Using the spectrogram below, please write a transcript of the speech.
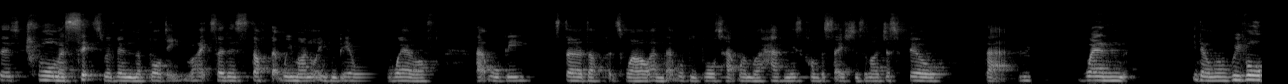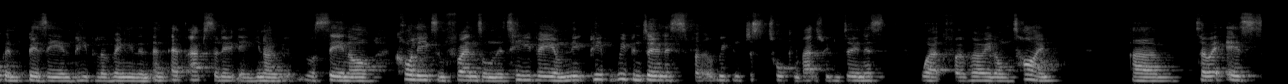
there's trauma sits within the body, right? So there's stuff that we might not even be aware of that will be stirred up as well, and that will be brought up when we're having these conversations. And I just feel that when you know we've all been busy and people are ringing and, and absolutely you know we're seeing our colleagues and friends on the tv and new people we've been doing this for we've been just talking about this we've been doing this work for a very long time. Um, so it is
